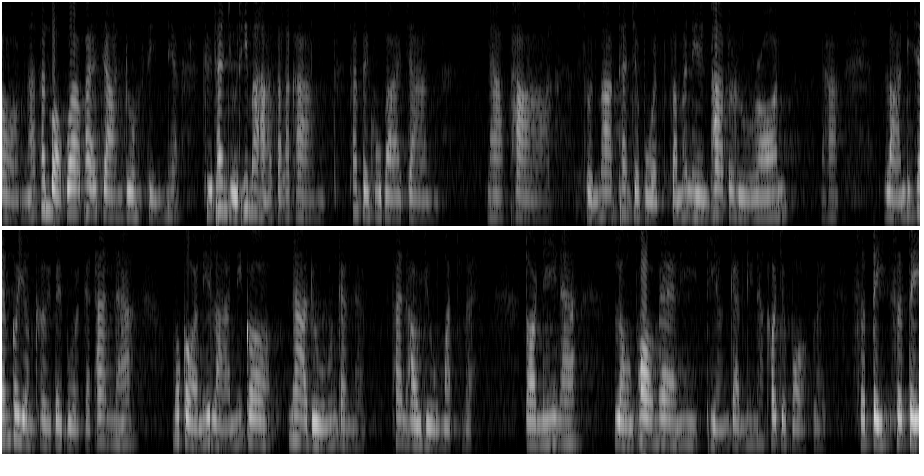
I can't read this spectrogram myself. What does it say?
ตอบนะท่านบอกว่าพระอาจารย์ดวงศิลป์เนี่ยคือท่านอยู่ที่มหาสารคาม ท่านเป็นครูบาอาจารย์นะพาส่วนมากท่านจะบวชสามเณรภาคฤดูร้อนนะคะหลานดิฉันก็ยังเคยไปบวชกับท่านนะ เมื่อก่อนนี้หลานนี่ก็น่าดูเหมือนกันนะท่านเอาอยู่หมัดเลย ตอนนี้นะลองพ่อแม่นี่เถียงกันนี่นะเขาจะบอกเลย สติสติ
